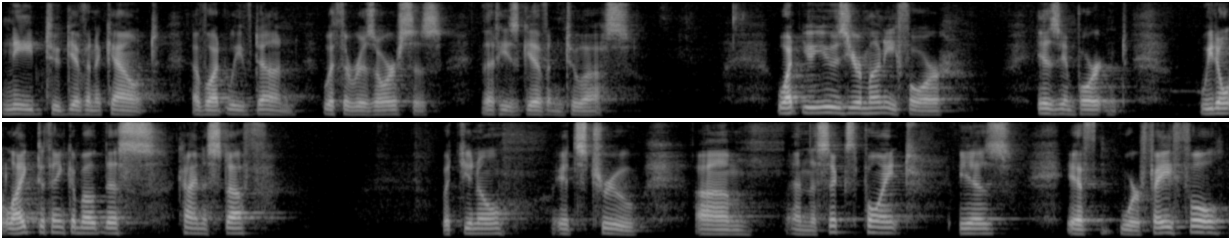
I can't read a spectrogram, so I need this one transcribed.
need to give an account of what we've done with the resources that He's given to us. What you use your money for is important. We don't like to think about this kind of stuff, but you know, it's true. Um, and the sixth point is if we're faithful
